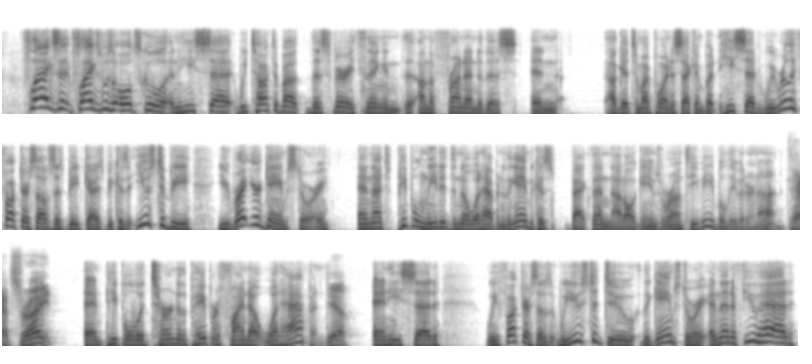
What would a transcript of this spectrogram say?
Flags Flags was old school, and he said we talked about this very thing in, on the front end of this, and I'll get to my point in a second. But he said we really fucked ourselves as beat guys because it used to be you write your game story. And that's people needed to know what happened in the game because back then not all games were on TV, believe it or not. That's right. And people would turn to the paper to find out what happened. Yeah. And he said, We fucked ourselves. We used to do the game story. And then if you had,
